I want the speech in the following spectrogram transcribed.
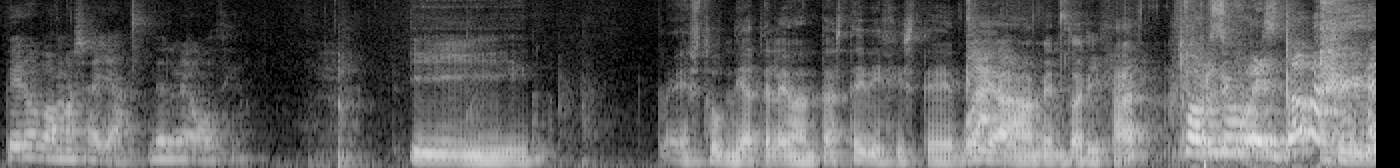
pero va más allá del negocio. Y esto un día te levantaste y dijiste, voy Claro. a mentorizar. Por supuesto, Sí, ¿no?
